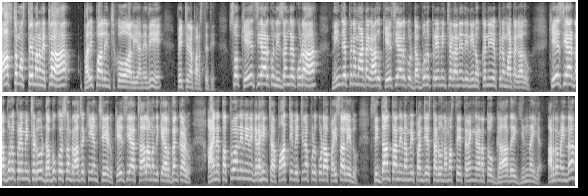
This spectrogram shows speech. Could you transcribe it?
రాష్ట్రం వస్తే మనం ఎట్లా పరిపాలించుకోవాలి అనేది పెట్టిన పరిస్థితి. సో కేసీఆర్కు నిజంగా కూడా నేను చెప్పిన మాట కాదు. కేసీఆర్కు డబ్బును ప్రేమించడు అనేది నేను ఒక్కరిని చెప్పిన మాట కాదు. కేసీఆర్ డబ్బును ప్రేమించడు డబ్బు కోసం రాజకీయం చేయడు. కేసీఆర్ చాలా మందికి అర్థం కాడు. ఆయన తత్వాన్ని నేను గ్రహించా. పార్టీ పెట్టినప్పుడు కూడా పైసా లేదు. సిద్ధాంతాన్ని నమ్మి పనిచేస్తాడు. నమస్తే తెలంగాణతో గాద ఇన్నయ్య. అర్థమైందా?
